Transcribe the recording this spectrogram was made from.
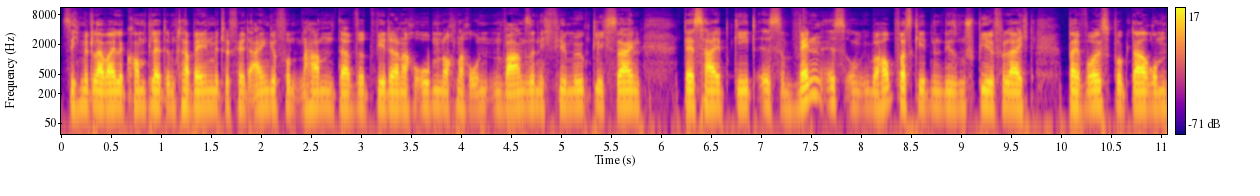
sich mittlerweile komplett im Tabellenmittelfeld eingefunden haben. Da wird weder nach oben noch nach unten wahnsinnig viel möglich sein. Deshalb geht es, wenn es um überhaupt was geht in diesem Spiel, vielleicht bei Wolfsburg darum,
